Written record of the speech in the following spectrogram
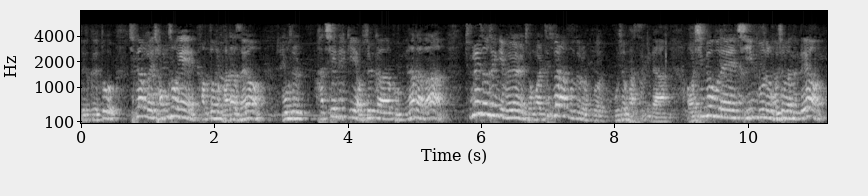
저도 그 또 신랑분의 정성에 감동을 받아서요. 무엇을 같이 해드릴 게 없을까 고민하다가 주례 선생님을 정말 특별한 분으로 모셔봤습니다. 어, 신부분의 지인분을 모셔봤는데요.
